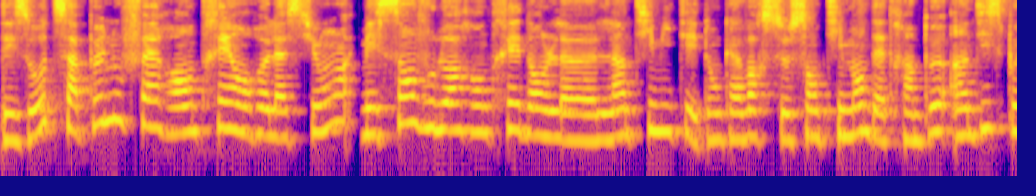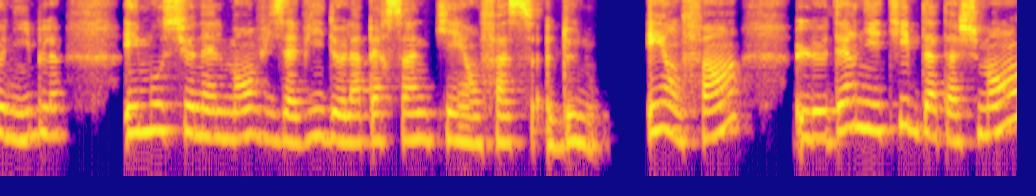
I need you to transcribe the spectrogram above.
des autres. Ça peut nous faire rentrer en relation, mais sans vouloir rentrer dans l'intimité. Donc avoir ce sentiment d'être un peu indisponible émotionnellement vis-à-vis -vis de la personne qui est en face de nous. Et enfin, le dernier type d'attachement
